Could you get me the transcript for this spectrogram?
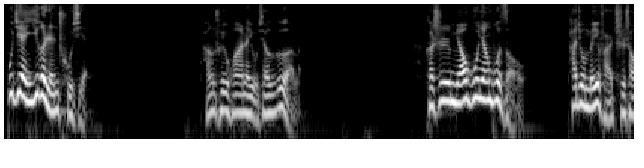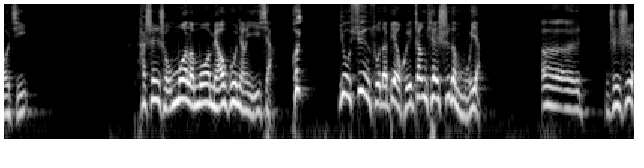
不见一个人出现。唐垂花呢，有些饿了。可是苗姑娘不走，她就没法吃烧鸡。他伸手摸了摸苗姑娘一下，嘿，又迅速的变回张天师的模样。呃，只是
